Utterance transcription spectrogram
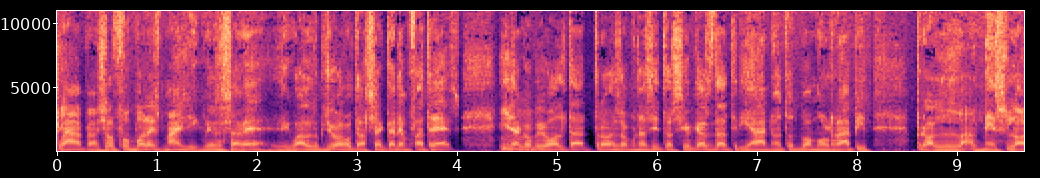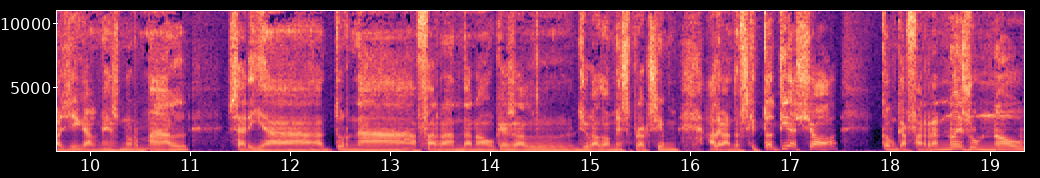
Clar, però això el futbol és màgic, vés a saber. Igual juga contra el Shakhtar en fa 3 i de cop i volta et trobes en una situació que has de triar, no? Tot va molt ràpid. Però el, el més lògic, el més normal seria tornar Ferran de nou, que és el jugador més pròxim a Lewandowski. Tot i això, com que Ferran no és un nou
